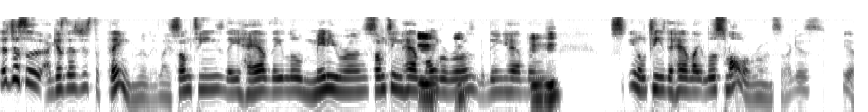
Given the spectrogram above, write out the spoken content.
that's just a I guess that's just a thing really. Like some teams they have their little mini runs, some teams have Mhm. longer runs, but then you have those Mm-hmm. you know teams that have like little smaller runs. So I guess yeah.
